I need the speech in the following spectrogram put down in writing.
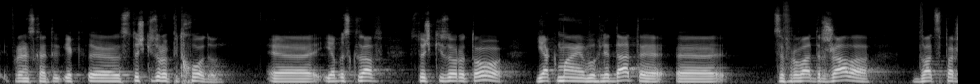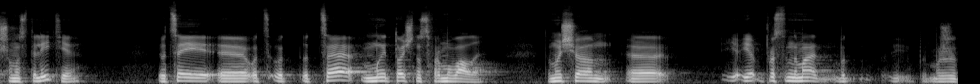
як правильно сказати, як, е, з точки зору підходу. Е, я би сказав, з точки зору того, як має виглядати е, цифрова держава в 21 столітті. Оцей, е, от, от, от це ми точно сформували. Тому що я, просто не маю, може,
